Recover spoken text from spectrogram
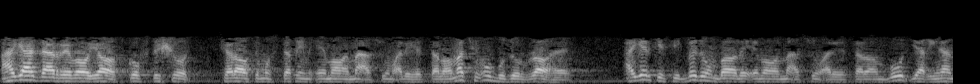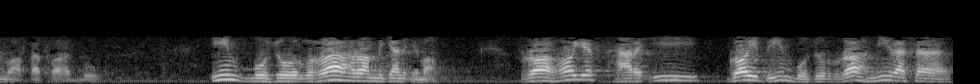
اگر در روایات گفته شد سرات مستقیم امام معصوم علیه السلام چون اون بزرگ راهه اگر کسی به دنبال امام معصوم علیه السلام بود یقینا موفق خواهد بود. این بزرگ راه را میگن امام. راه های فرعی گاهی به این بزرگ راه می‌رسد.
